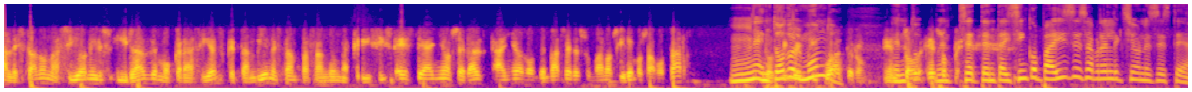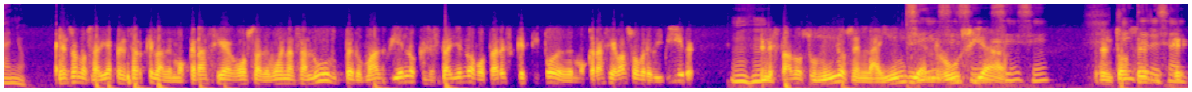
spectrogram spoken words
al Estado-Nación y, y las democracias, que también están pasando una crisis. Este año será el año donde más seres humanos iremos a votar. Mm, en todo el mundo. 2024. En En, to- eso- en 75 países habrá elecciones este año. Eso nos haría pensar que la democracia goza de buena salud, pero más bien lo que se está yendo a votar es qué tipo de democracia va a sobrevivir en Estados Unidos, en la India, Sí, en Rusia. Sí, sí, sí. Entonces, eh,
